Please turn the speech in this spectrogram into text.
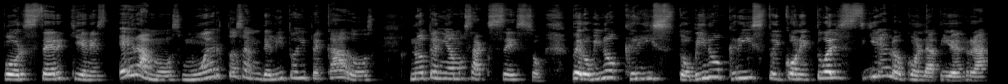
Por ser quienes éramos muertos en delitos y pecados, no teníamos acceso. Pero vino Cristo, vino Cristo y conectó el cielo con la tierra.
